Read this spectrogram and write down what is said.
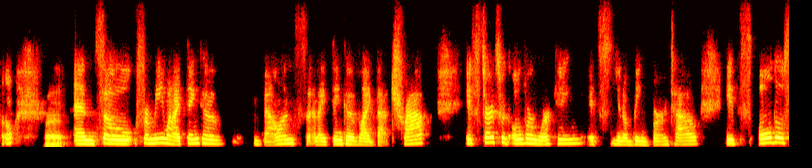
know? Right. And so for me when i think of balance and i think of like that trap it starts with overworking it's you know being burnt out. It's all those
